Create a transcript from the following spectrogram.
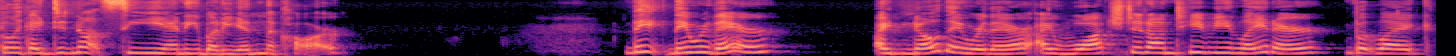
but like I did not see anybody in the car. They they were there. I know they were there. I watched it on TV later, but like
